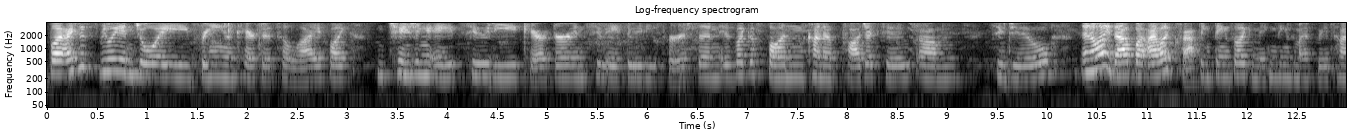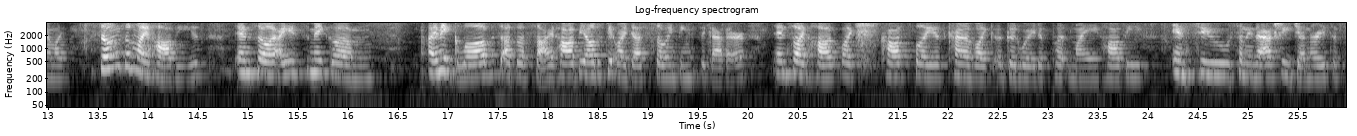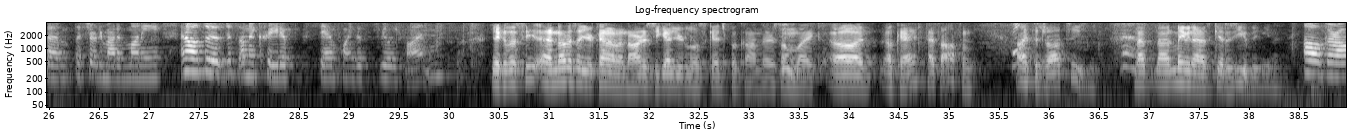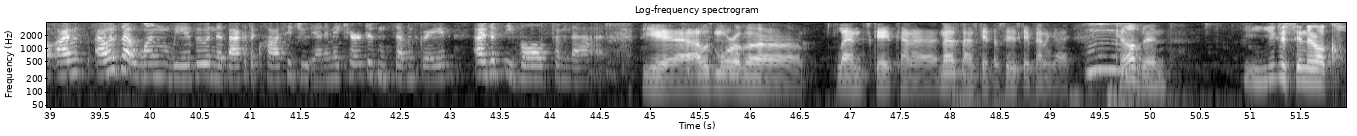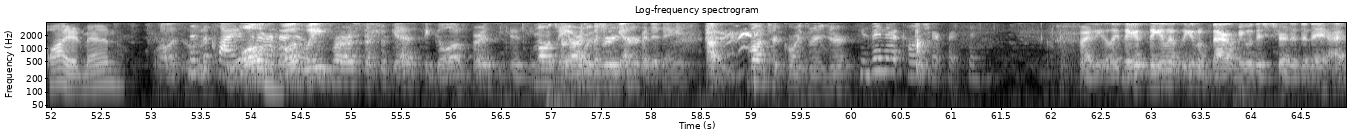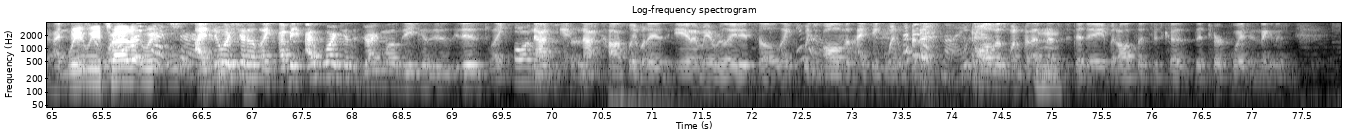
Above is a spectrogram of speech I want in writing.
but I just really enjoy bringing a character to life. Like changing a 2D character into a 3D person is like a fun kind of project to um, to do. And not only that, but I like crafting things. I like making things in my free time. Like sewing's one of my hobbies. And so I used to make um, I make gloves as a side hobby. I'll just be at my desk sewing things together. And so like ho- like cosplay is kind of like a good way to put my hobby into something that actually generates a, some, a certain amount of money. And also just on a creative standpoint, just really fun. yeah, because I see I noticed that you're kind of an artist. You got your little sketchbook on there, so I'm like, uh, okay, that's awesome. I like to draw too. Not, not maybe not as good as you, but you know. Oh girl, I was I was that one weeaboo in the back of the class who drew anime characters in seventh grade. I just evolved from that. Yeah, I was more of a landscape kind of, not landscape, a cityscape kind of guy. Mm. Kelvin, you're just sitting there all quiet, man. Well, this This is the I quietest was, I've ever heard. I was heard waiting for our special guest to go on first because you know on, they are a Turquoise special guest for today. Come on, Turquoise Ranger. He's wearing the red color shirt for it too. It's funny. Like they're, they're gonna they're gonna bag on me with this shirt of today. I, I knew We I we should've try to. I We, like that shirt. I knew I should have like. I mean, I wore it because of Dragon Ball Z because it is, it is like Oh, I love not the shirt. not cosplay, but it is anime related. So like, which Yeah. all of us I think went I for think that. that's nice. All of us went for that Mhm. message today, but also just because the turquoise and they're gonna.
